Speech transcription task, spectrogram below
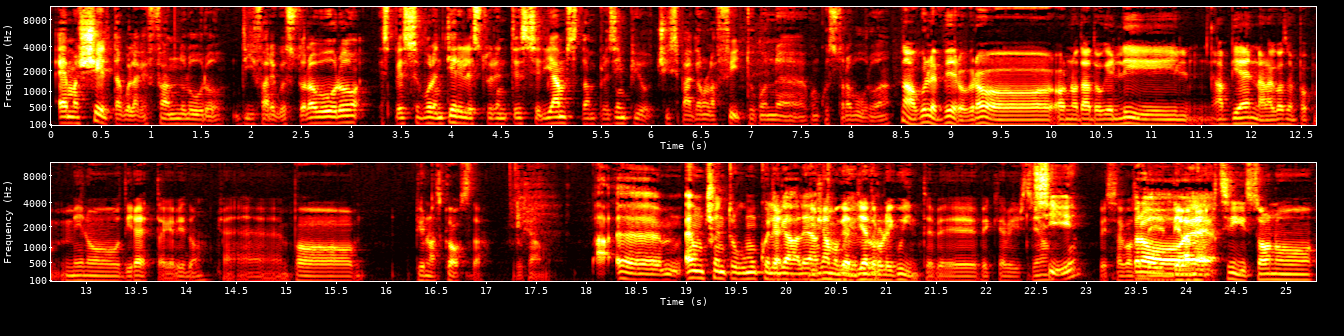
è una scelta quella che fanno loro di fare questo lavoro e spesso e volentieri le studentesse di Amsterdam, per esempio, ci si pagano l'affitto con, con questo lavoro. eh. No, quello è vero, però ho notato che lì a Vienna la cosa è un po' meno diretta, capito? Cioè, è un po' più nascosta, diciamo. Ehm, è un centro comunque Cioè, legale. diciamo anche che è quello. dietro le quinte per, per capirsi, no? Sì, Questa cosa de- della è- merce, sì, sono,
